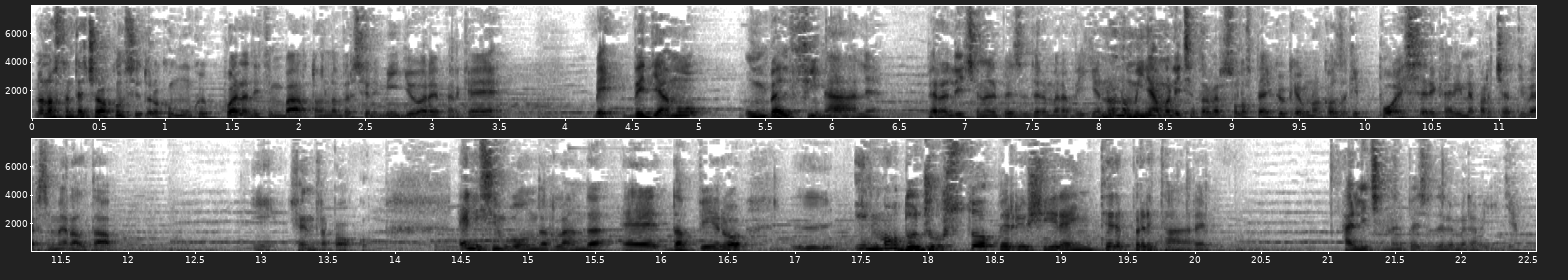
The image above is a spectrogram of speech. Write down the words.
Nonostante ciò considero comunque quella di Tim Burton la versione migliore perché, beh, vediamo un bel finale per Alice nel Paese delle Meraviglie. Non nominiamo Alice attraverso lo specchio che è una cosa che può essere carina per certi versi ma in realtà eh, c'entra poco. Alice in Wonderland è davvero il modo giusto per riuscire a interpretare Alice nel Paese delle Meraviglie.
